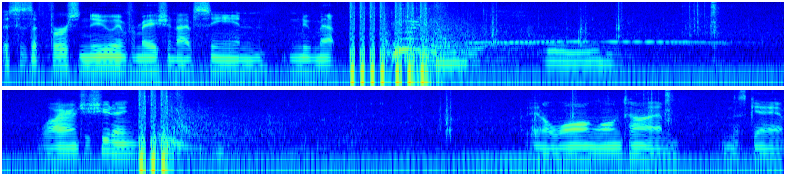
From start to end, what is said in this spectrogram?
This is the first new information I've seen, new map. Why aren't you shooting? In a long, long time in this game.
